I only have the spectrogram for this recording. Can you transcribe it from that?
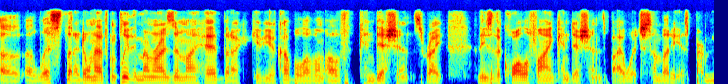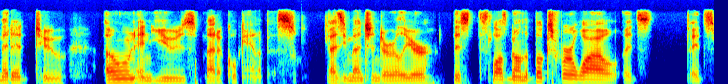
a, a, list that I don't have completely memorized in my head, but I could give you a couple of them of conditions, right? These are the qualifying conditions by which somebody is permitted to own and use medical cannabis. As you mentioned earlier, this, this law's been on the books for a while. It's it's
